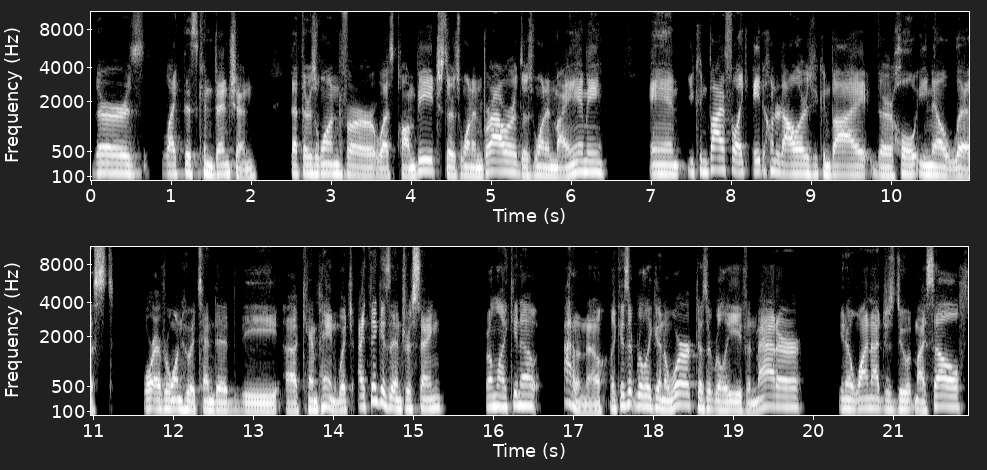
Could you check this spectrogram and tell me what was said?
there's like this convention that there's one for West Palm Beach, there's one in Broward, there's one in Miami, and you can buy for like eight hundred dollars. You can buy their whole email list or everyone who attended the uh, campaign, which I think is interesting. But I'm like, you know, I don't know. Like, is it really going to work? Does it really even matter? You know, why not just do it myself?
